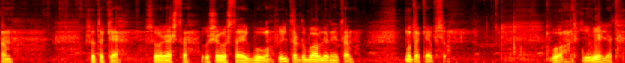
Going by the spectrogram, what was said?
Там все таке. Все решта лишилось так, як було. Фільтр додавлений там. Ну таке все. О, такий вигляд.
